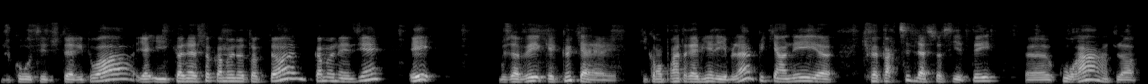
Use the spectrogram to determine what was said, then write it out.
du côté du territoire. Il, connaît ça comme un autochtone, comme un Indien. Et vous avez quelqu'un qui, comprend très bien les Blancs, puis qui en est, euh, qui fait partie de la société courante. Là.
